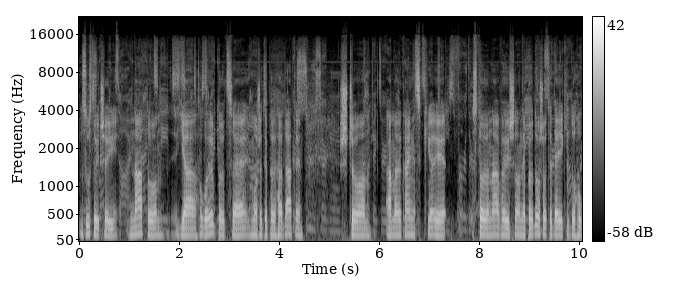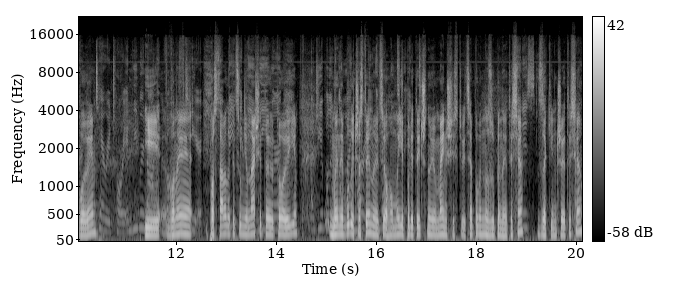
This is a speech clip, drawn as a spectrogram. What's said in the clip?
зустрічей НАТО. Я говорив про це. Можете пригадати, що американська сторона вирішила не продовжувати деякі договори, і вони поставили під сумнів наші території. Ми не були частиною цього. Ми є політичною меншістю, і це повинно зупинитися, закінчитися.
